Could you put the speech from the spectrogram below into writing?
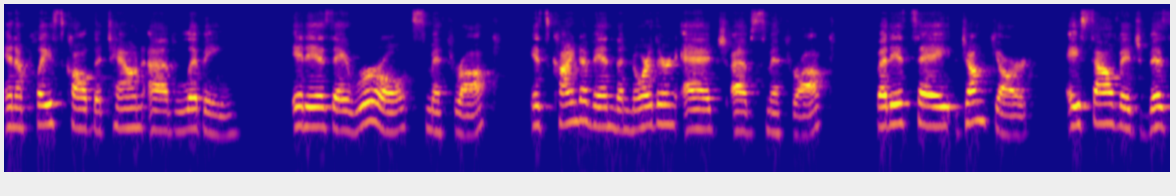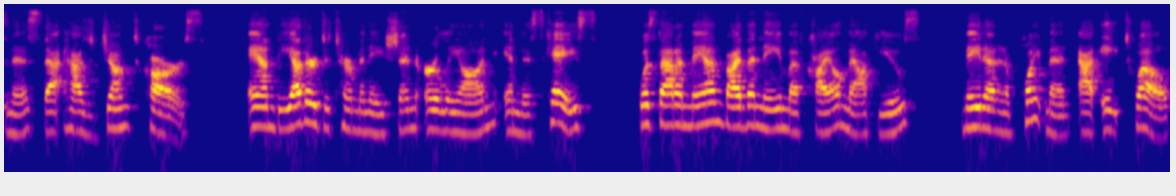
in a place called the town of Libing. It is a rural Smith Rock. It's kind of in the northern edge of Smith Rock, but it's a junkyard, a salvage business that has junked cars. And the other determination early on in this case was that a man by the name of Kyle Matthews made an appointment at 8:12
